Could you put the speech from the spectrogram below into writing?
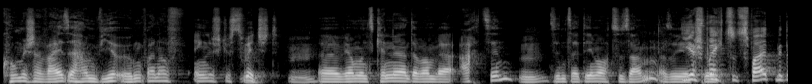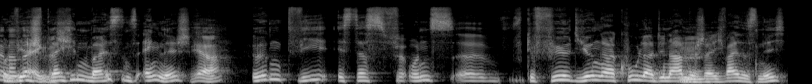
komischerweise haben wir irgendwann auf Englisch geswitcht. Äh, wir haben uns kennengelernt, da waren wir 18, sind seitdem auch zusammen. Also Ihr sprecht zu zweit miteinander und wir Englisch? sprechen meistens Englisch. Ja. Irgendwie ist das für uns äh, gefühlt jünger, cooler, dynamischer, ich weiß es nicht.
